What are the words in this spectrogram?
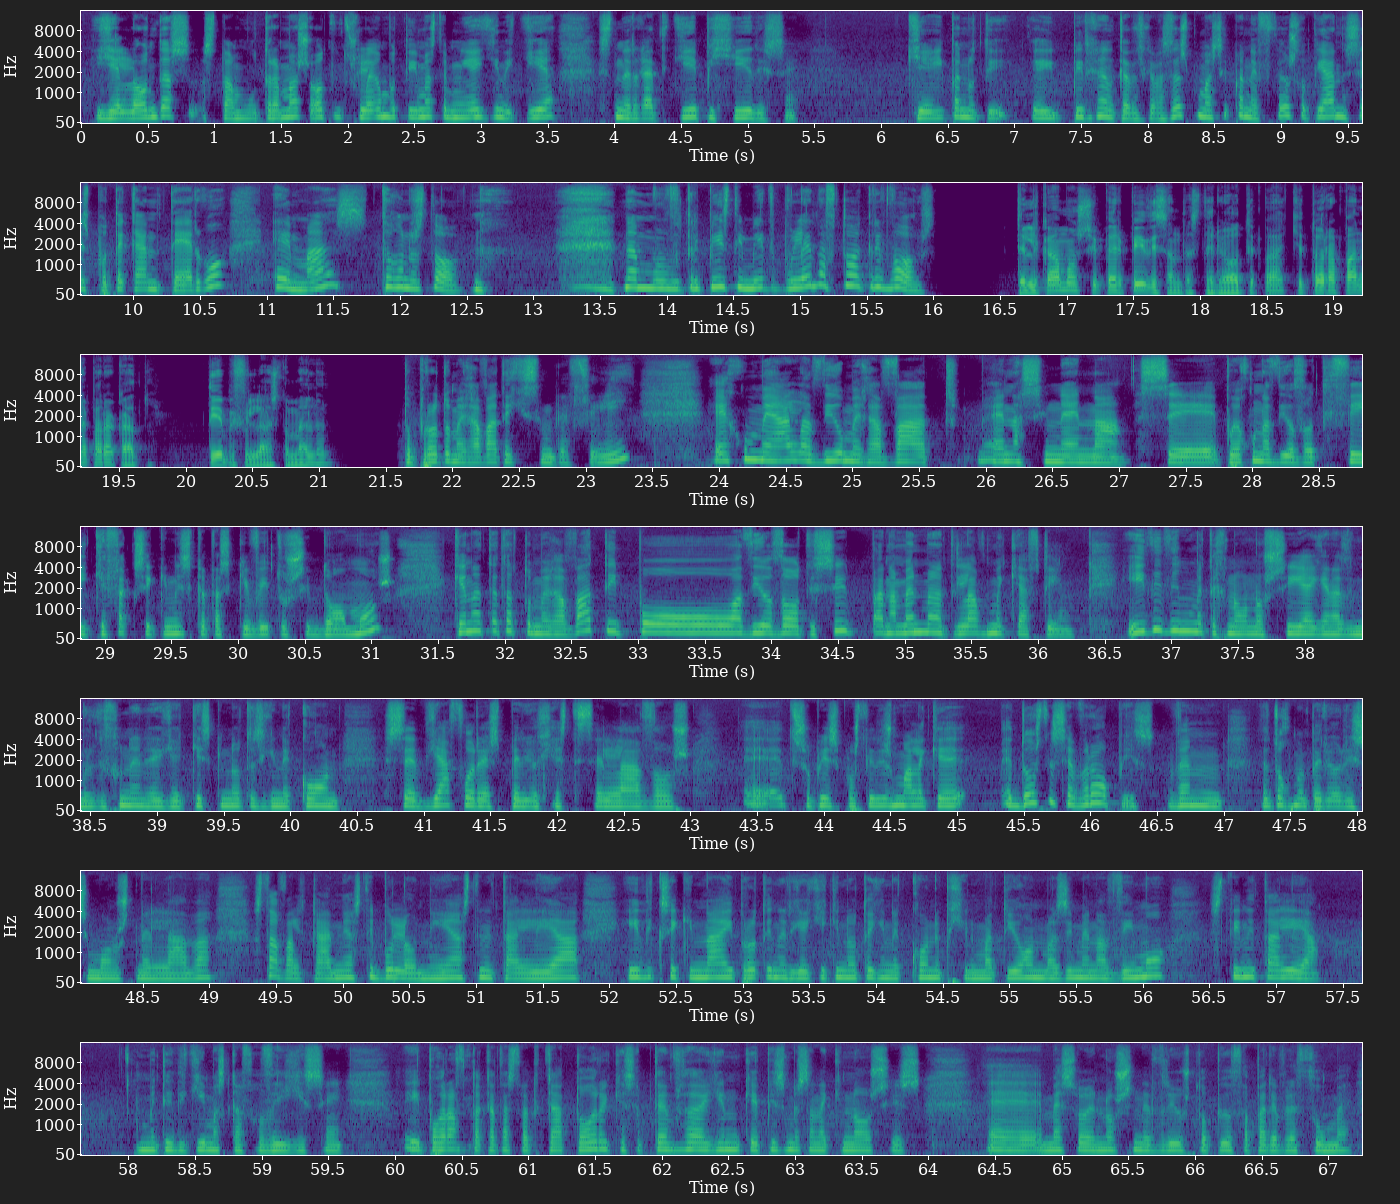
Γελώντας στα μούτρα μας όταν τους λέγαμε ότι είμαστε μια γυναικεία συνεργατική επιχείρηση. Και είπαν ότι υπήρχαν κατασκευαστές που μας είπαν ευθέως ότι αν εσείς ποτέ κάνετε έργο, εμάς το γνωστό. να μου τρυπήσει τη μύτη που λένε αυτό ακριβώς. Τελικά όμως υπερπίδησαν τα στερεότυπα και τώρα πάνε παρακάτω. Τι επιφυλάσσει το μέλλον; Το πρώτο ΜΒ έχει συνδεθεί. Έχουμε άλλα δύο ΜΒ, ένα συν ένα, σε, που έχουν αδειοδοτηθεί και θα ξεκινήσει η κατασκευή τους συντόμως. Και ένα τέταρτο ΜΒ υπό αδειοδότηση. Αναμένουμε να τη λάβουμε και αυτή. Ήδη δίνουμε τεχνογνωσία για να δημιουργηθούν ενεργειακές κοινότητες γυναικών σε διάφορες περιοχές της Ελλάδος, ε, τις οποίες υποστηρίζουμε, αλλά και εντός της Ευρώπης. Δεν, δεν το έχουμε περιορίσει μόνο στην Ελλάδα. Στα Βαλκάνια, στην Πολωνία, στην Ιταλία. Ήδη ξεκινάει η πρώτη ενεργειακή κοινότητα γυναικών επιχειρηματιών μαζί με ένα Δήμο στην Ιταλία με τη δική μας καθοδήγηση. Υπογράφουν τα καταστατικά τώρα και Σεπτέμβριο θα γίνουν και επίσημες ανακοινώσεις ε, μέσω ενός συνεδρίου στο οποίο θα παρευρεθούμε.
